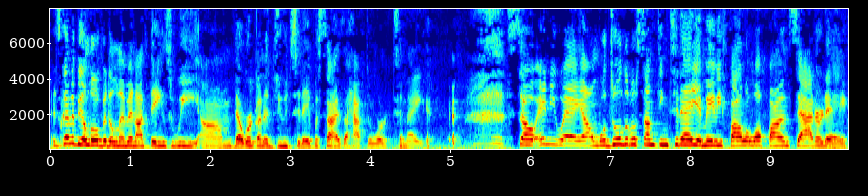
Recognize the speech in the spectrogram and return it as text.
it's gonna be a little bit of limit on things we um, that we're gonna do today besides I have to work tonight. So anyway um, we'll do a little something today and maybe follow up on Saturday.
